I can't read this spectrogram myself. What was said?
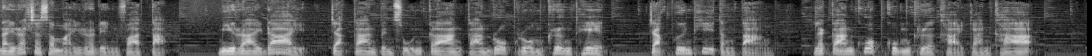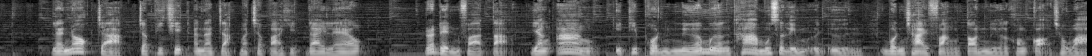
ในรัชสมัยระเด่นฟาตะ มีรายได้จากการเป็นศูนย์กลางการรวบรวมเครื่องเทศ จากพื้นที่ต่างๆ และการควบคุมเครือข่ายการค้า และนอกจากจะพิชิตอาณาจักรมัชปาหิตได้แล้ว ระเด่นฟาตะยังอ้างอิทธิพลเหนือเมืองท่ามุสลิมอื่น ๆ บนชายฝั่งตอนเหนือของเกาะชวา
